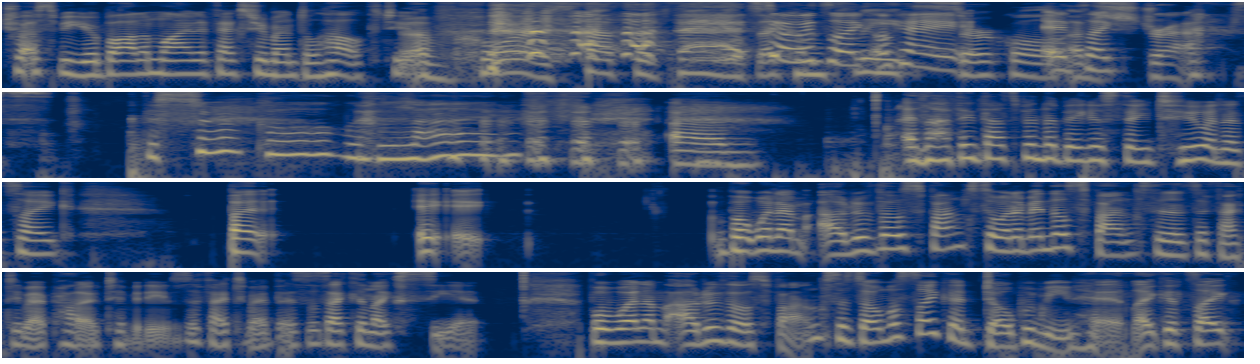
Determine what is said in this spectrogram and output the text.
trust me your bottom line affects your mental health too Of course, that's the thing. It's a So complete it's like, okay, circle it's of like- stress. the circle of life um and i think that's been the biggest thing too and it's like but it, it but when i'm out of those funks so when i'm in those funks and it's affecting my productivity it's affecting my business i can like see it but when i'm out of those funks it's almost like a dopamine hit like it's like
